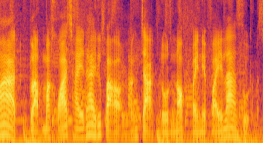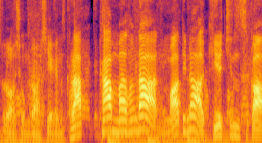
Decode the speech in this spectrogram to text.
มารถกลับมาคว้าชัยได้หรือเปล่า หลังจากโดนน็อกไปในไฟล่าสุด รอชมรอเชียร์กันครับ ข้ามมาทางด้านมาร์ตินาเคียชินสกา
